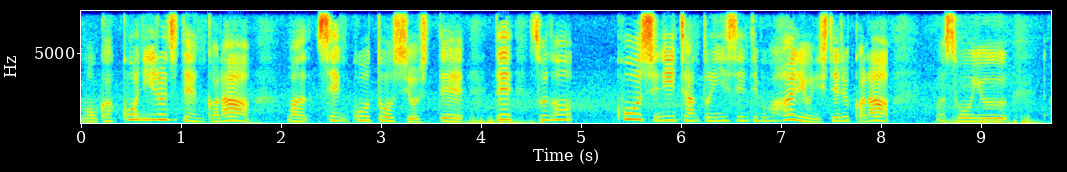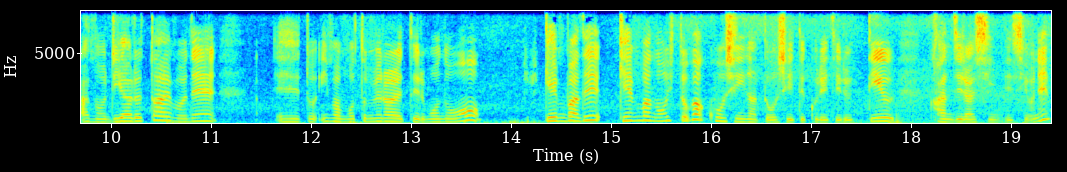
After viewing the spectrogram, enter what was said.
もう学校にいる時点から、まあ、先行投資をしてでその講師にちゃんとインセンティブが入るようにしてるから、まあ、そういうあのリアルタイムで、えーと、今求められているものを現場で現場の人が講師になって教えてくれてるっていう感じらしいんですよね。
